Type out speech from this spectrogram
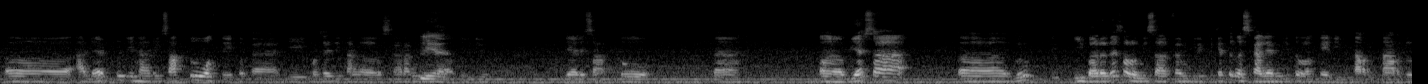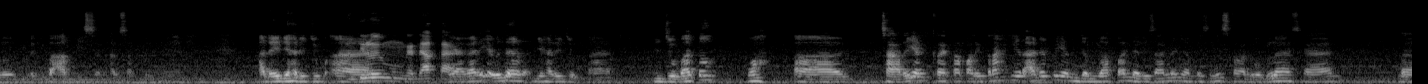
eh, ada tuh di hari Sabtu waktu itu kan di maksudnya di tanggal sekarang di Iya. tanggal 7 di hari Sabtu nah eh, biasa eh, gue ibaratnya kalau misalkan beli tiket tuh nggak sekalian gitu loh kayak dintar-ntar dulu tiba-tiba habis kan hari Sabtu. Ada di hari Jumat. Jadi lu emang dadakan. ya kan? Iya benar. Di hari Jumat. Di Jumat tuh wah eh, cari yang kereta paling terakhir. Ada tuh yang jam 8 dari sana nyampe sini setengah 12 kan? Nah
